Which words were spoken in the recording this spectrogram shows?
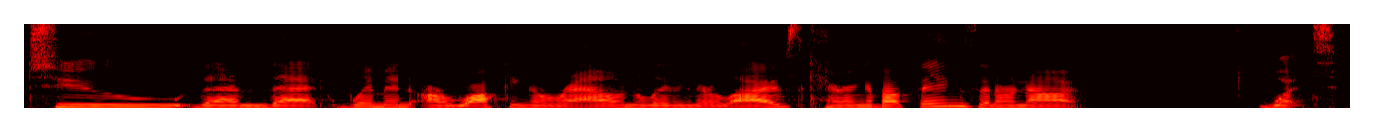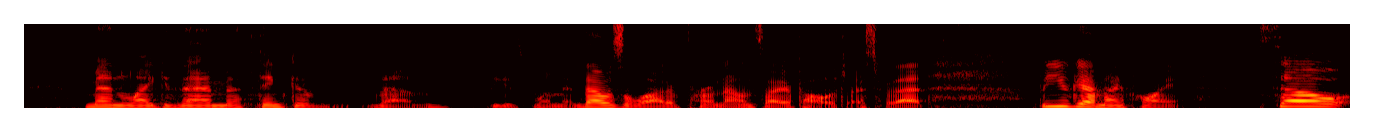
to them that women are walking around living their lives caring about things that are not what men like them think of them, these women. That was a lot of pronouns. I apologize for that. But you get my point. So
